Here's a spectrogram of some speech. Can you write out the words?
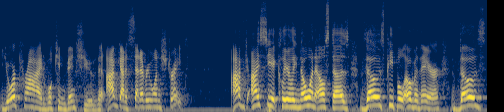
your pride will convince you that I've got to set everyone straight. I've, I see it clearly. No one else does. Those people over there, those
